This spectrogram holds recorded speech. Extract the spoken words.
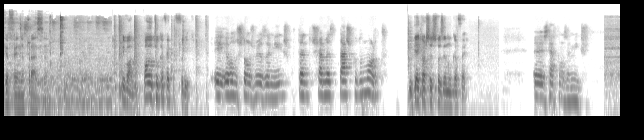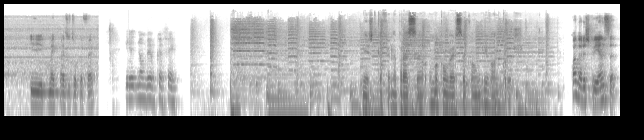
Café na Praça. Ivone, qual é o teu café preferido? É onde estão os meus amigos, portanto chama-se Tasco de Morte. E o que é que gostas de fazer num café? Uh, estar com os amigos. E como é que pedes o teu café? Eu não bebo café. Neste Café na Praça, uma conversa com Ivone Cruz. Quando eras criança,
